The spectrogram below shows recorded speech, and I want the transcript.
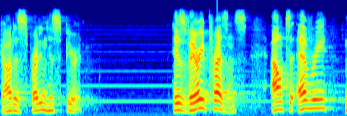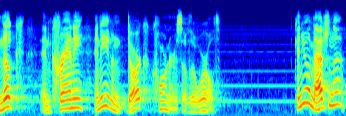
God is spreading His Spirit, His very presence, out to every nook and cranny and even dark corners of the world. Can you imagine that?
